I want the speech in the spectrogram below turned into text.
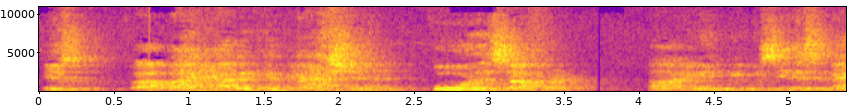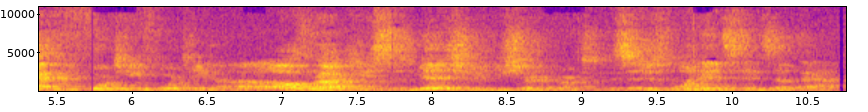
is uh, by having compassion for the suffering. Uh, and we, we see this in Matthew 14, 14. Uh, all throughout Jesus' ministry, he showed mercy. This is just one instance of that.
